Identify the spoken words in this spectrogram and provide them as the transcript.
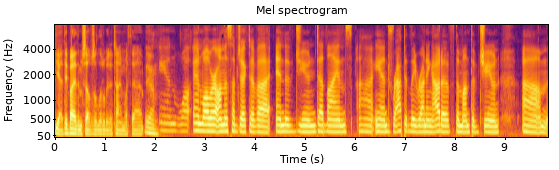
Yeah, they buy themselves a little bit of time with that. Yeah. And while and while we're on the subject of uh, end of June deadlines uh, and rapidly running out of the month of June, um,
